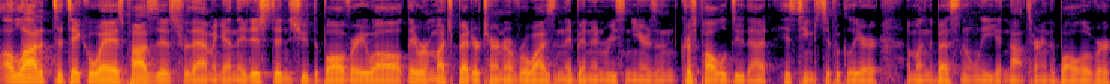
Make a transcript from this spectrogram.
a lot to take away as positives for them. Again, they just didn't shoot the ball very well. They were much better turnover wise than they've been in recent years, and Chris Paul will do that. His teams typically are among the best in the league at not turning the ball over.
